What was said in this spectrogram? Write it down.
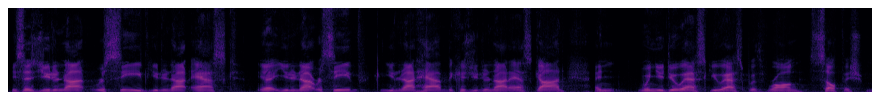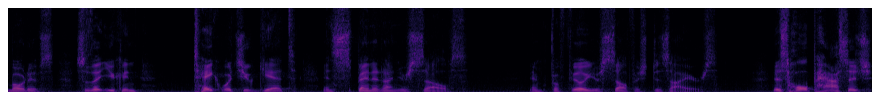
He says, You do not receive, you do not ask, you do not receive, you do not have because you do not ask God. And when you do ask, you ask with wrong, selfish motives so that you can take what you get and spend it on yourselves and fulfill your selfish desires. This whole passage,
